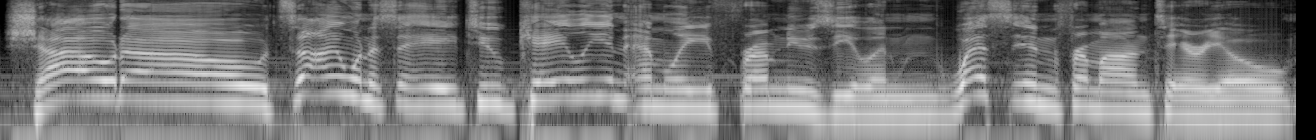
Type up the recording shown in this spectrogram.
Shout outs! I want to say hey to Kaylee and Emily from New Zealand, Wesson from Ontario,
